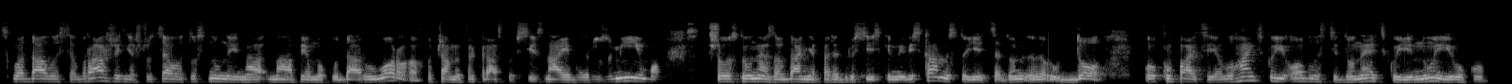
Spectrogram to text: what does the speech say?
складалося враження, що це от основний на, напрямок удару ворога. Хоча ми прекрасно всі знаємо і розуміємо, що основне завдання перед російськими військами стоїть це до, е, до окупації Луганської області, Донецької, ну і окуп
